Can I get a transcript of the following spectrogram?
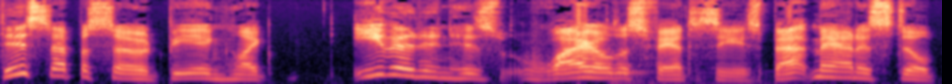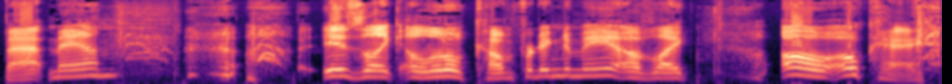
this episode being like even in his wildest fantasies batman is still batman is like a little comforting to me of like oh okay.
